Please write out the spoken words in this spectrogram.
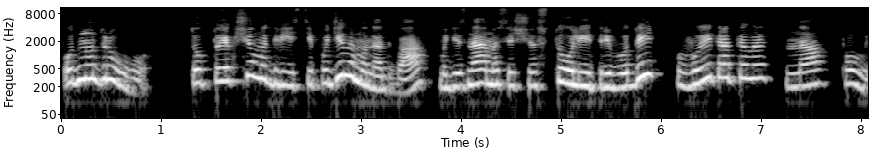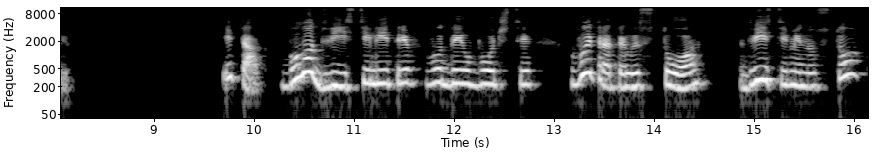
одну другу. Тобто, якщо ми 200 поділимо на 2, ми дізнаємося, що 100 літрів води витратили на полив. І так, було 200 літрів води у бочці, витратили 100, 200 мінус 100,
